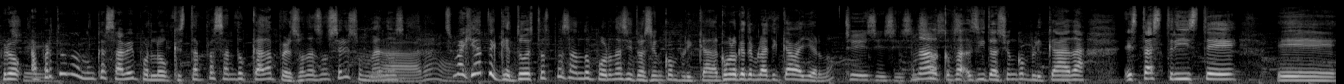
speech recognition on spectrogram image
Pero Sí. aparte uno nunca sabe por lo que está pasando cada persona, son seres humanos. Claro. Entonces, imagínate que tú estás pasando por una situación complicada, como lo que te platicaba ayer, ¿no? Sí, sí, sí. sí, una sí, situación complicada, estás triste eh,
